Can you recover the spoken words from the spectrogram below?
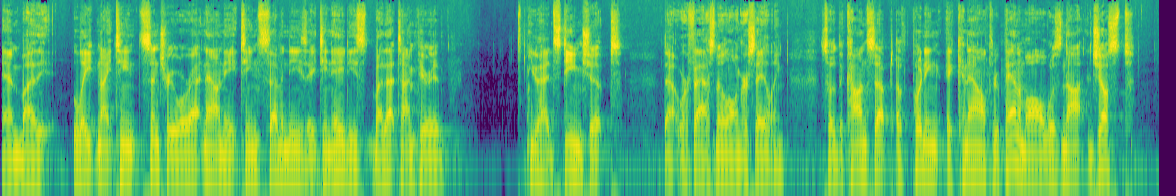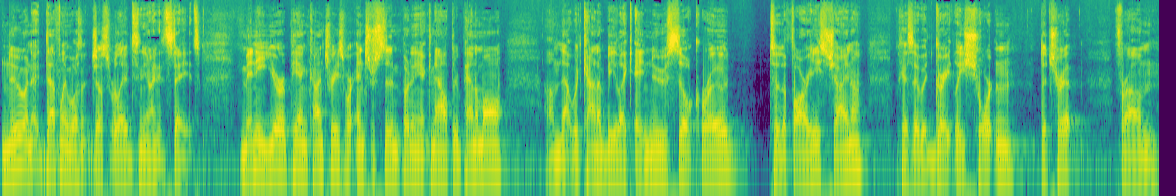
And by the late 19th century, where we're at now in the 1870s, 1880s, by that time period, you had steamships that were fast, no longer sailing. So the concept of putting a canal through Panama was not just new, and it definitely wasn't just related to the United States. Many European countries were interested in putting a canal through Panama. Um, that would kind of be like a new Silk Road to the Far East, China, because it would greatly shorten the trip from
